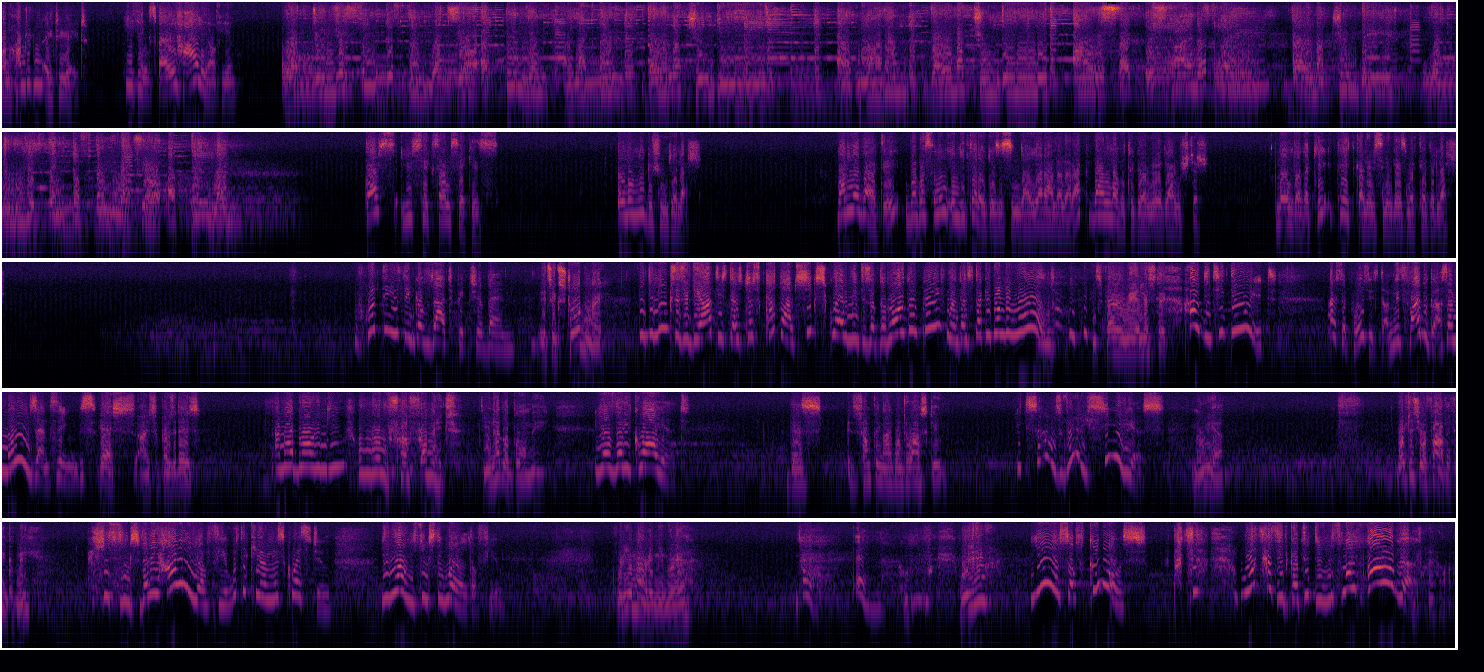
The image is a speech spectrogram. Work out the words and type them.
188. He thinks very highly of you. What do you think of them? What's your opinion? I like them very much indeed. Admire them very much indeed. I respect this kind of thing very much indeed. What do you think of them? What's your opinion? Ders 188 Olumlu düşünceler Maria Verdi, babasının İngiltere gezisinden yararlanarak Ben Lovett'ı görmeye gelmiştir. Londra'daki Tate Galerisi'ni gezmektedirler. What do you think of that picture, Ben? It's extraordinary. It looks as if the artist has just cut out six square meters of the road and pavement and stuck it on the wall. It's very realistic. How did he do it? I suppose it's done with fiberglass and molds and things. Yes, I suppose it is. Am I boring you? Oh no, far from it. You never bore me. You're very quiet. There's something I want to ask you. It sounds very serious. Maria, what does your father think of me? He thinks very highly of you. What a curious question. You know he thinks the world of you. Will you marry me, Maria? Oh, Ben. Will you? Yes, of course. But uh, what has it got to do with my father?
